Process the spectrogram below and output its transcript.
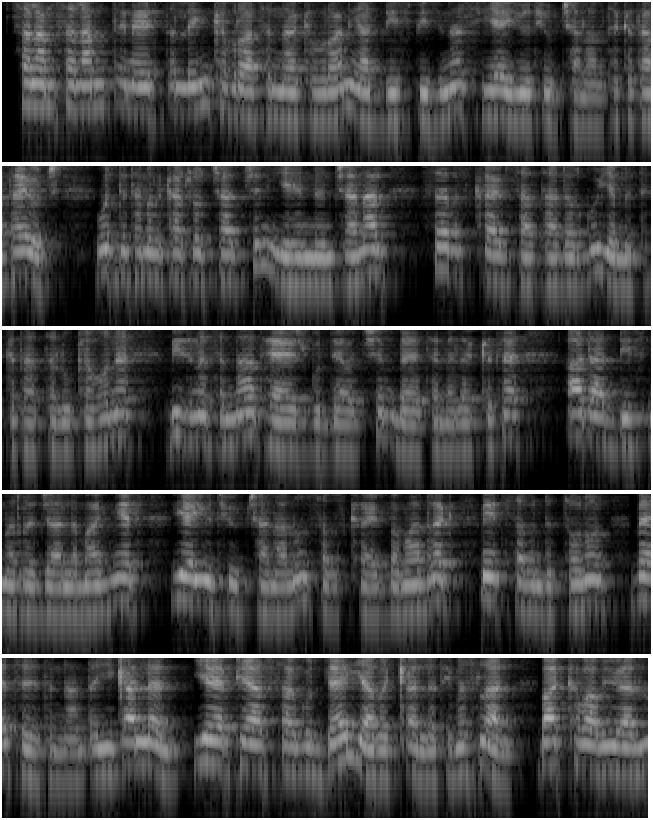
ሰላም ሰላም፣ ጤና ይስጥልኝ ክቡራትና ክቡራን የአዲስ ቢዝነስ የዩቲዩብ ቻናል ተከታታዮች፣ ውድ ተመልካቾቻችን ይህንን ቻናል subscribe ሳታደርጉ የምትከታተሉ ከሆነ ቢዝነስና ተያያዥ ጉዳዮችን በተመለከተ አዳዲስ መረጃ ለማግኘት የዩቲዩብ ቻናሉን subscribe በማድረግ ቤተሰብ እንድትሆኑን በትህትና እንጠይቃለን። የፒያሳ ጉዳይ ያበቃለት ይመስላል። በአካባቢው ያሉ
